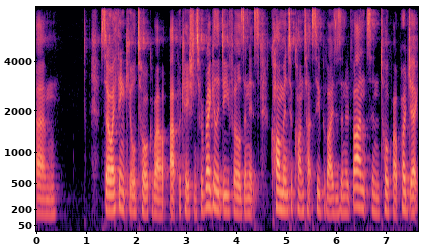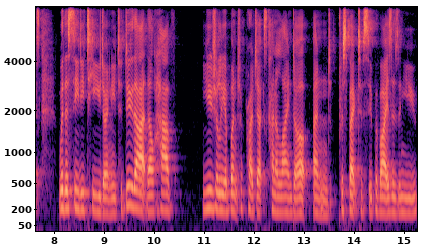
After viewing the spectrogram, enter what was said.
Um, so I think you'll talk about applications for regular DPhils, and it's common to contact supervisors in advance and talk about projects. With a CDT, you don't need to do that. They'll have usually a bunch of projects kind of lined up and prospective supervisors and you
